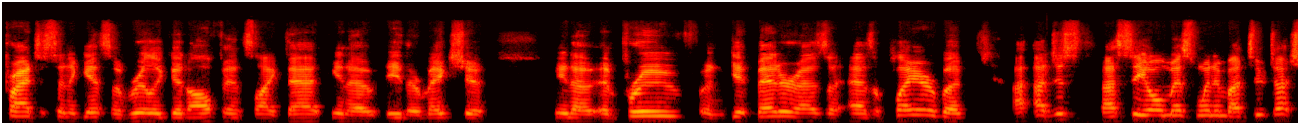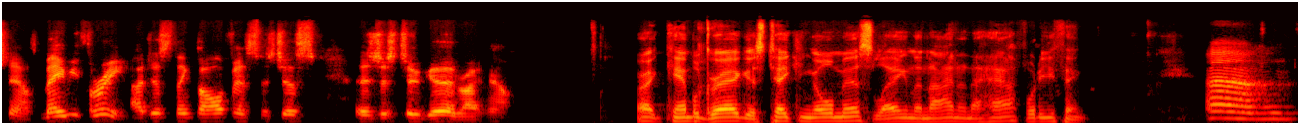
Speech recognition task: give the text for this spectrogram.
practicing against a really good offense like that, you know, either makes you you know, improve and get better as a as a player. But I, I just I see Ole Miss winning by two touchdowns, maybe three. I just think the offense is just is just too good right now. All right, Campbell Greg is taking Ole Miss, laying the nine and a half. What do you think? Um,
